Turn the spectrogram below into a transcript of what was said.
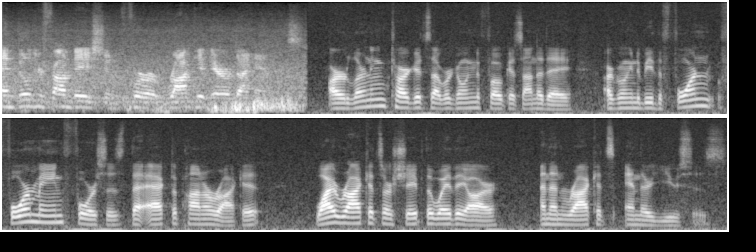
and build your foundation for rocket aerodynamics. Our learning targets that we're going to focus on today are going to be the four, four main forces that act upon a rocket, why rockets are shaped the way they are, and then rockets and their uses.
